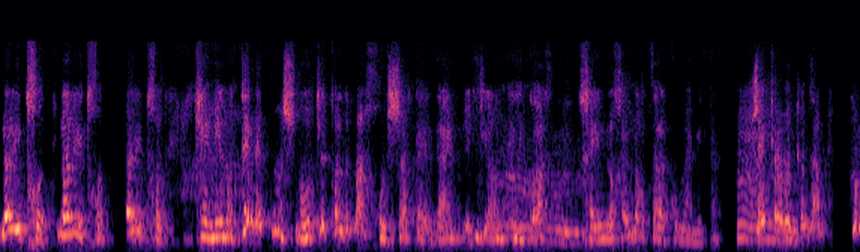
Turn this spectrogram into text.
לא לדחות, לא לדחות, לא לדחות. כי אני נותנת משמעות לכל דבר, חולשת הידיים, רפיון, אין לי כוח, חיים לא חיים, לא רוצה לקום מהמיטה. שקר וכזב, קום,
